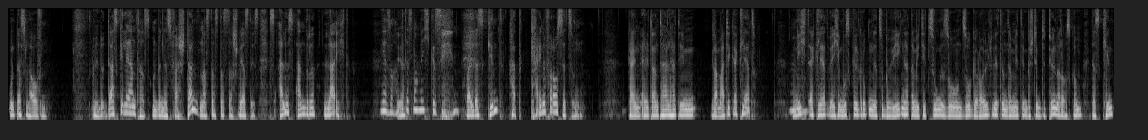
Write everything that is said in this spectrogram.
und das Laufen. Wenn du das gelernt hast und wenn du es verstanden hast, dass das das Schwerste ist, ist alles andere leicht. Ja, so habe ja. ich das noch nicht gesehen. Weil das Kind hat keine Voraussetzungen. Kein Elternteil hat ihm Grammatik erklärt, mhm. nicht erklärt, welche Muskelgruppen er zu bewegen hat, damit die Zunge so und so gerollt wird und damit bestimmte Töne rauskommen. Das Kind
